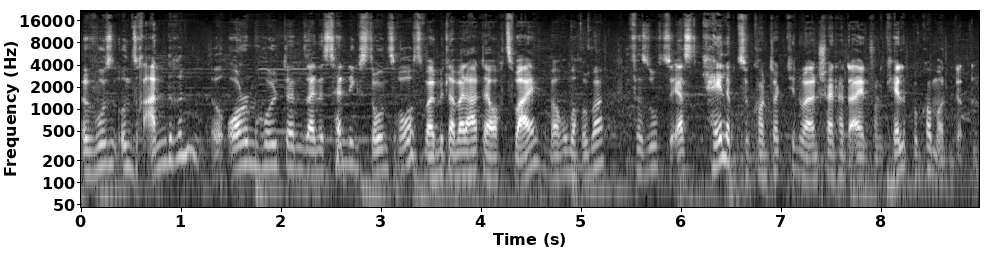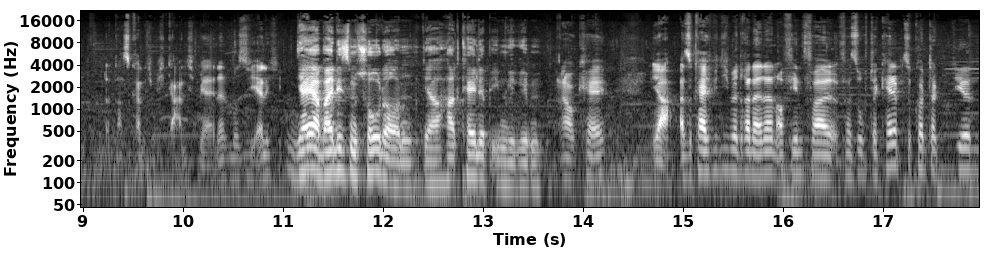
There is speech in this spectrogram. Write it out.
Äh, wo sind unsere anderen? Äh, Orm holt dann seine Sending Stones raus, weil mittlerweile hat er auch zwei, warum auch immer. Versucht zuerst Caleb zu kontaktieren, weil anscheinend hat er einen von Caleb bekommen. Und das kann ich mich gar nicht mehr erinnern, muss ich ehrlich Ja, ja, bei diesem Showdown. Ja, hat Caleb ihm gegeben. Okay. Ja, also kann ich mich nicht mehr dran erinnern. Auf jeden Fall versucht der Caleb zu kontaktieren.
